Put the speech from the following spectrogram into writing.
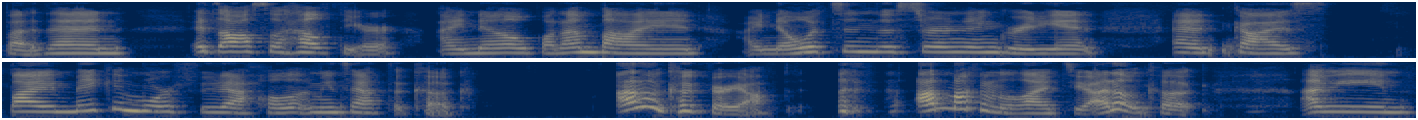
but then it's also healthier. I know what I'm buying, I know what's in the certain ingredient. And guys, by making more food at home, that means I have to cook. I don't cook very often. I'm not gonna lie to you, I don't cook. I mean,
